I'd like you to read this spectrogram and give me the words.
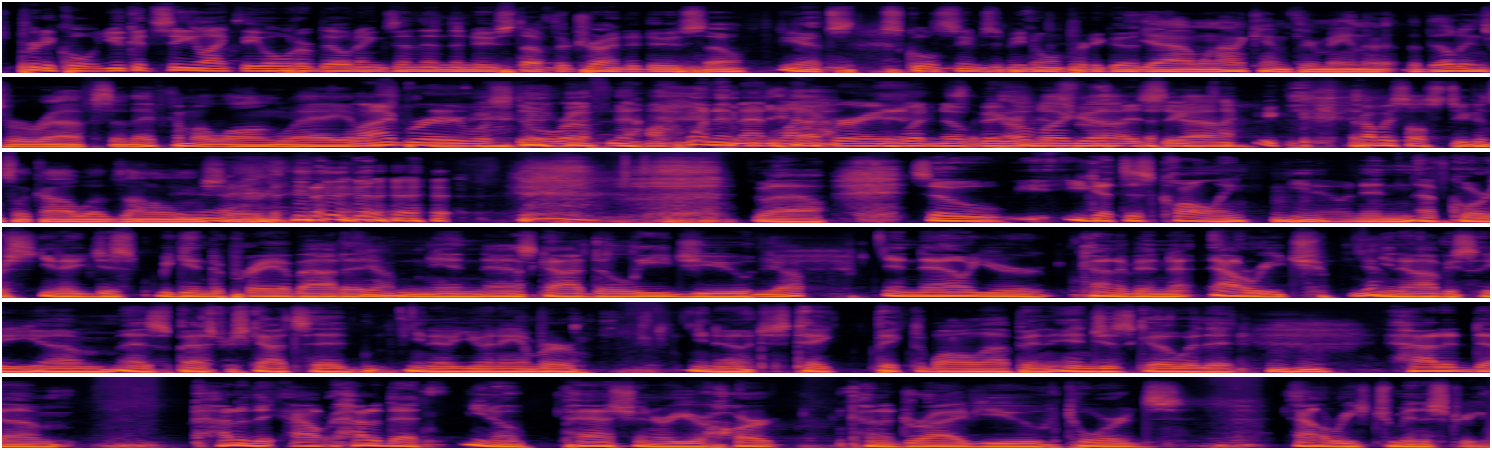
pretty cool. You could see like the older buildings and then the new stuff they're trying to do. So yeah, it's, school seems to be doing pretty good. yeah, when I came through, man, the, the buildings were rough, so they've come a long way. It was- Library was still rough. Now I went in that library. and It wasn't no bigger oh than my this room. gosh, It seemed yeah. like. probably saw students with cobwebs on them. I'm sure. Wow. So you got this calling, you know, and then of course, you know, you just begin to pray about it Yep. and, and ask God to lead you. Yep. And now you're kind of in outreach. Yeah. You know, obviously, um, as Pastor Scott said, you know, you and Amber, you know, just take pick the ball up and, and just go with it. Mm-hmm. How did um how did the out how did that, you know, passion or your heart kind of drive you towards outreach ministry?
